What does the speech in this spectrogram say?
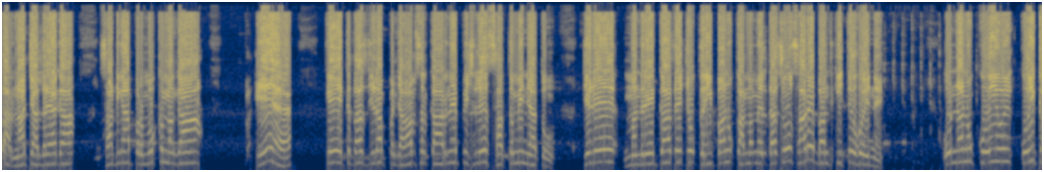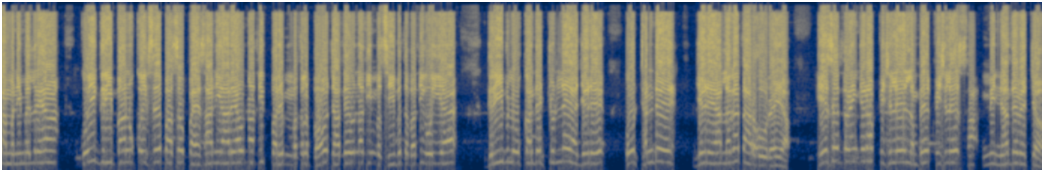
ਧਰਨਾ ਚੱਲ ਰਿਹਾਗਾ ਸਾਡੀਆਂ ਪ੍ਰਮੁੱਖ ਮੰਗਾਂ ਇਹ ਹੈ ਕਿ ਇੱਕ ਤਾਂ ਜਿਹੜਾ ਪੰਜਾਬ ਸਰਕਾਰ ਨੇ ਪਿਛਲੇ 7 ਮਹੀਨਿਆਂ ਤੋਂ ਜਿਹੜੇ ਮਨਰੇਗਾ ਦੇ ਜੋ ਗਰੀਬਾਂ ਨੂੰ ਕੰਮ ਮਿਲਦਾ ਸੀ, ਉਹ ਸਾਰੇ ਬੰਦ ਕੀਤੇ ਹੋਏ ਨੇ। ਉਹਨਾਂ ਨੂੰ ਕੋਈ ਕੋਈ ਕੰਮ ਨਹੀਂ ਮਿਲ ਰਿਹਾ। ਕੋਈ ਗਰੀਬਾਂ ਨੂੰ ਕੋਈ ਕਿਸੇ ਪਾਸੋਂ ਪੈਸਾ ਨਹੀਂ ਆ ਰਿਹਾ। ਉਹਨਾਂ ਦੀ ਪਰ- ਮਤਲਬ ਬਹੁਤ ਜ਼ਿਆਦਾ ਉਹਨਾਂ ਦੀ ਮੁਸੀਬਤ ਵਧੀ ਹੋਈ ਹੈ। ਗਰੀਬ ਲੋਕਾਂ ਦੇ ਚੁੱਲ੍ਹੇ ਆ ਜਿਹੜੇ, ਉਹ ਠੰਡੇ ਜਿਹੜੇ ਆ, ਲਗਾਤਾਰ ਹੋ ਰਹੇ ਆ। ਇਸੇ ਤਰ੍ਹਾਂ ਹੀ ਜਿਹੜਾ ਪਿਛਲੇ ਲੰਬੇ, ਪਿਛਲੇ ਸਾ- ਮਹੀਨਿਆਂ ਦੇ ਵਿੱਚ,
